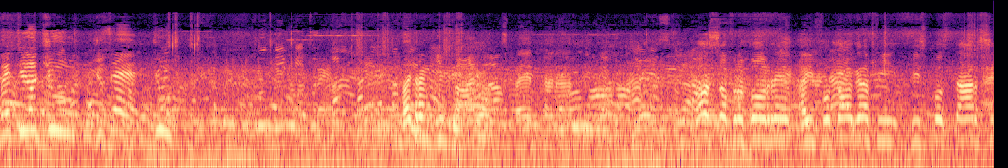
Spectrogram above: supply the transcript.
Mettilo giù, Giuseppe, giù. Vai tranquillissimo. Aspetta un attimo. Posso proporre ai fotografi di spostarsi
